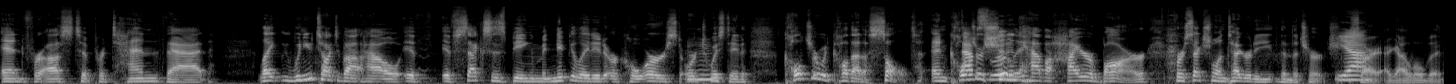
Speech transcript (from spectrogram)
And for us to pretend that like when you talked about how if if sex is being manipulated or coerced Mm-hmm. or twisted, culture would call that assault, and culture shouldn't have a higher bar for sexual integrity than the church. Yeah. Sorry, I got a little bit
